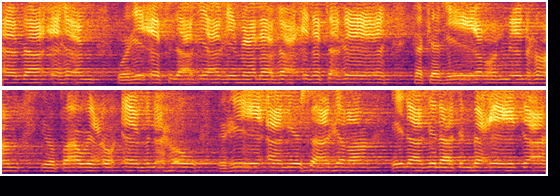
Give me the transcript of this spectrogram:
آبائهم وفي إتلافها فيما لا فائدة فيه. فكثير منهم يطاوع ابنه في أن يسافر إلى بلاد بعيدة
